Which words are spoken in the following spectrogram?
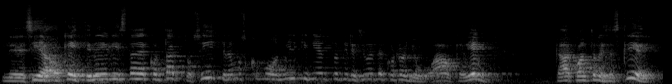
y le decía, ok, ¿tiene lista de contactos? Sí, tenemos como 1.500 direcciones de correo. Yo, wow, qué bien. ¿Cada cuánto les escriben?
